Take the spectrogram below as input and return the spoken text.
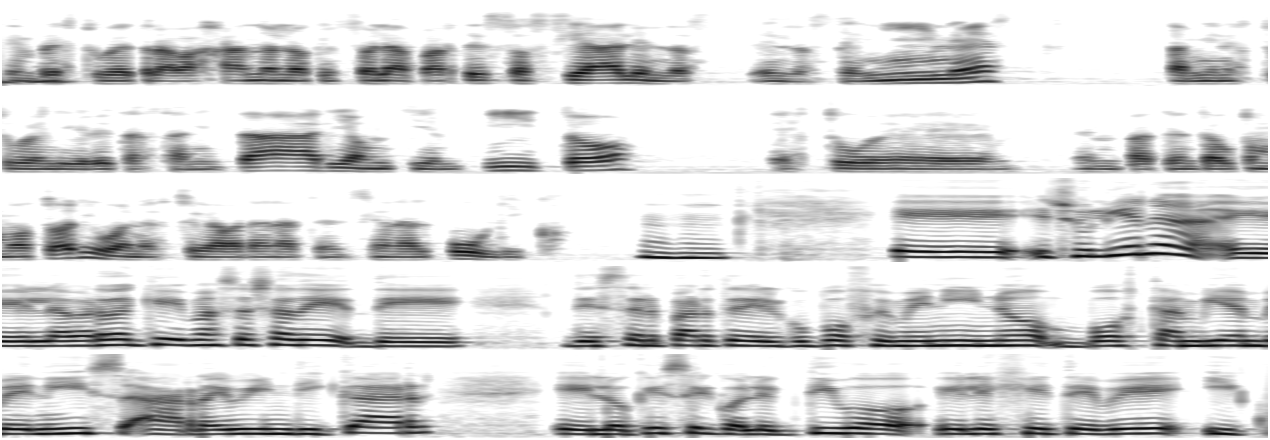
siempre estuve trabajando en lo que fue la parte social, en los, en los cenines, también estuve en libreta sanitaria un tiempito, estuve en patente automotor y bueno, estoy ahora en atención al público. eh, Juliana, eh, la verdad que más allá de, de, ser parte del grupo femenino, vos también venís a reivindicar eh, lo que es el colectivo LGTBIQ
